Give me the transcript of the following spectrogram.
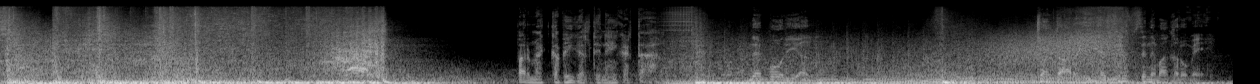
पर मैं कभी गलती नहीं करता। नेपोलियन। चलता रही है सिर्फ़ सिनेमाघरों में।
